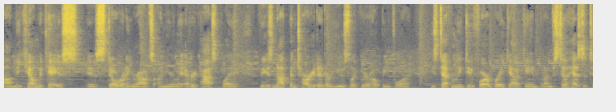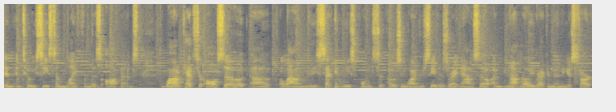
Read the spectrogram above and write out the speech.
Uh, Mekale McKay is, is still running routes on nearly every pass play, but he has not been targeted or used like we were hoping for. He's definitely due for a breakout game, but I'm still hesitant until we see some life from this offense. The Wildcats are also uh, allowing the second least points to opposing wide receivers right now, so I'm not really recommending a start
